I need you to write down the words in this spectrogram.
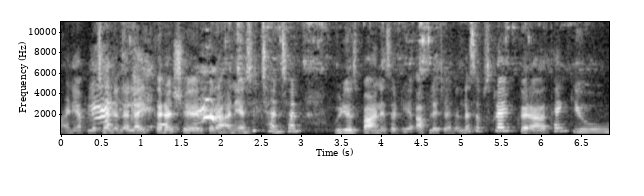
आणि आपल्या चॅनलला लाईक करा शेअर करा आणि असेच छान छान व्हिडिओज पाहण्यासाठी आपल्या चॅनलला सबस्क्राईब करा. थँक्यू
